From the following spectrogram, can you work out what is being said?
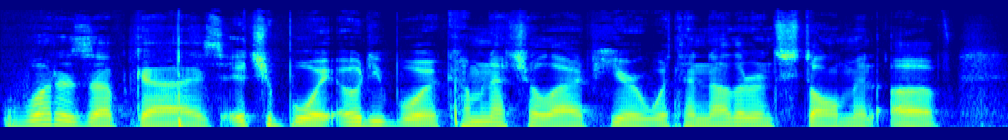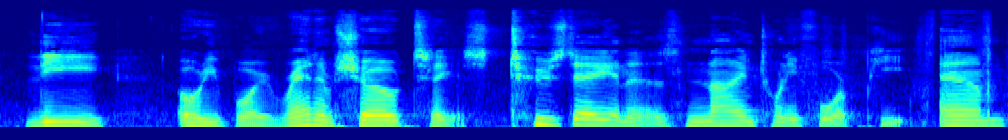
What is up, guys? It's your boy Odie Boy coming at you live here with another installment of the Odie Boy Random Show. Today is Tuesday and it is 9:24 p.m.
